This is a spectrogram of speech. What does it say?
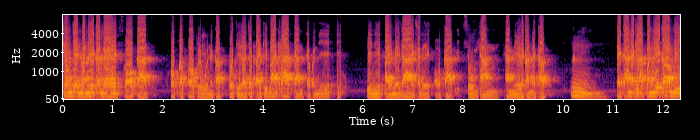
ช่วงเย็นวันนี้ก็เลยขอโอกาส พบกับพ่อครูนะครับปกติเราจะไปที่บ้านราชกัน แต่วันนี้ปีนี้ไปไม่ได้ก็เลยขอโอกาสซูมทางทางนี้แล้วกันนะครับ อืม แต่การหลักๆวันนี้ก็มี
